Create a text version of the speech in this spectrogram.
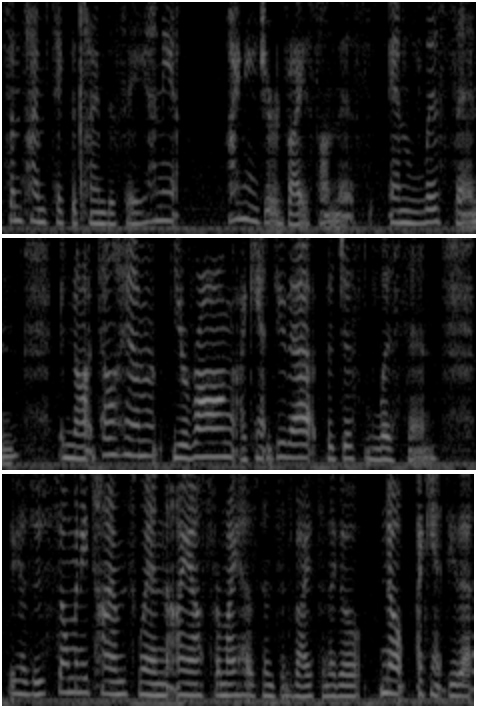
sometimes take the time to say, honey, I need your advice on this and listen and not tell him you're wrong, I can't do that, but just listen. Because there's so many times when I ask for my husband's advice and I go, Nope, I can't do that.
